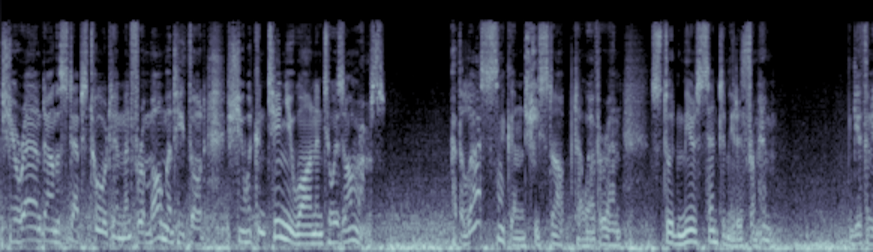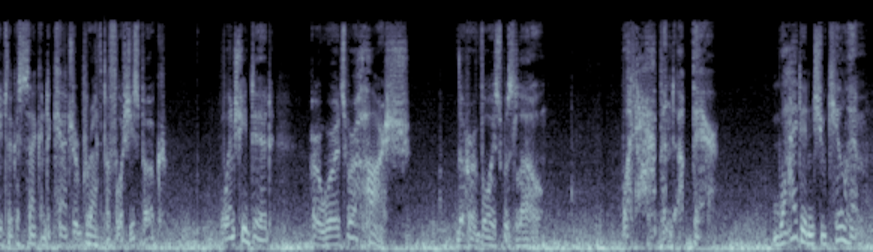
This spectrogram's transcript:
She ran down the steps toward him, and for a moment he thought she would continue on into his arms. At the last second, she stopped, however, and stood mere centimeters from him. Githany took a second to catch her breath before she spoke. When she did, her words were harsh, though her voice was low. What happened up there? Why didn't you kill him?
